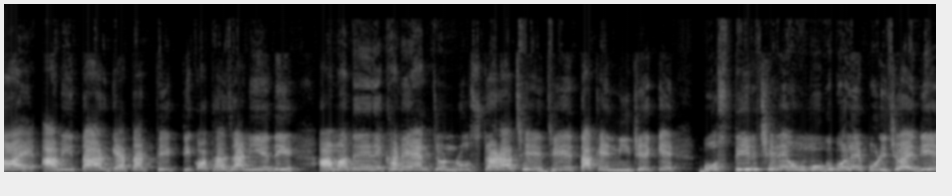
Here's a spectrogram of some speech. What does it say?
নয়। আমি তার জ্ঞাতার্থে একটি কথা জানিয়ে দিই। আমাদের এখানে একজন রোস্টার আছে, যে তাকে নিজেকে বস্তির ছেলে অমুক বলে পরিচয় দিয়ে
